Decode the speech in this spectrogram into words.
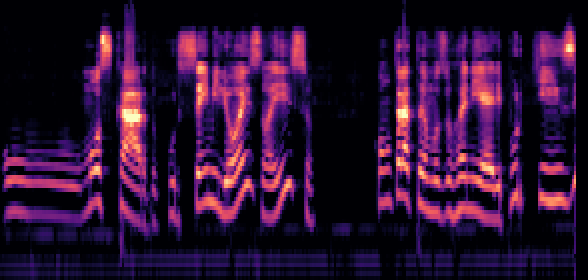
o Moscardo por 100 milhões, não é isso? Contratamos o Ranieri por 15,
